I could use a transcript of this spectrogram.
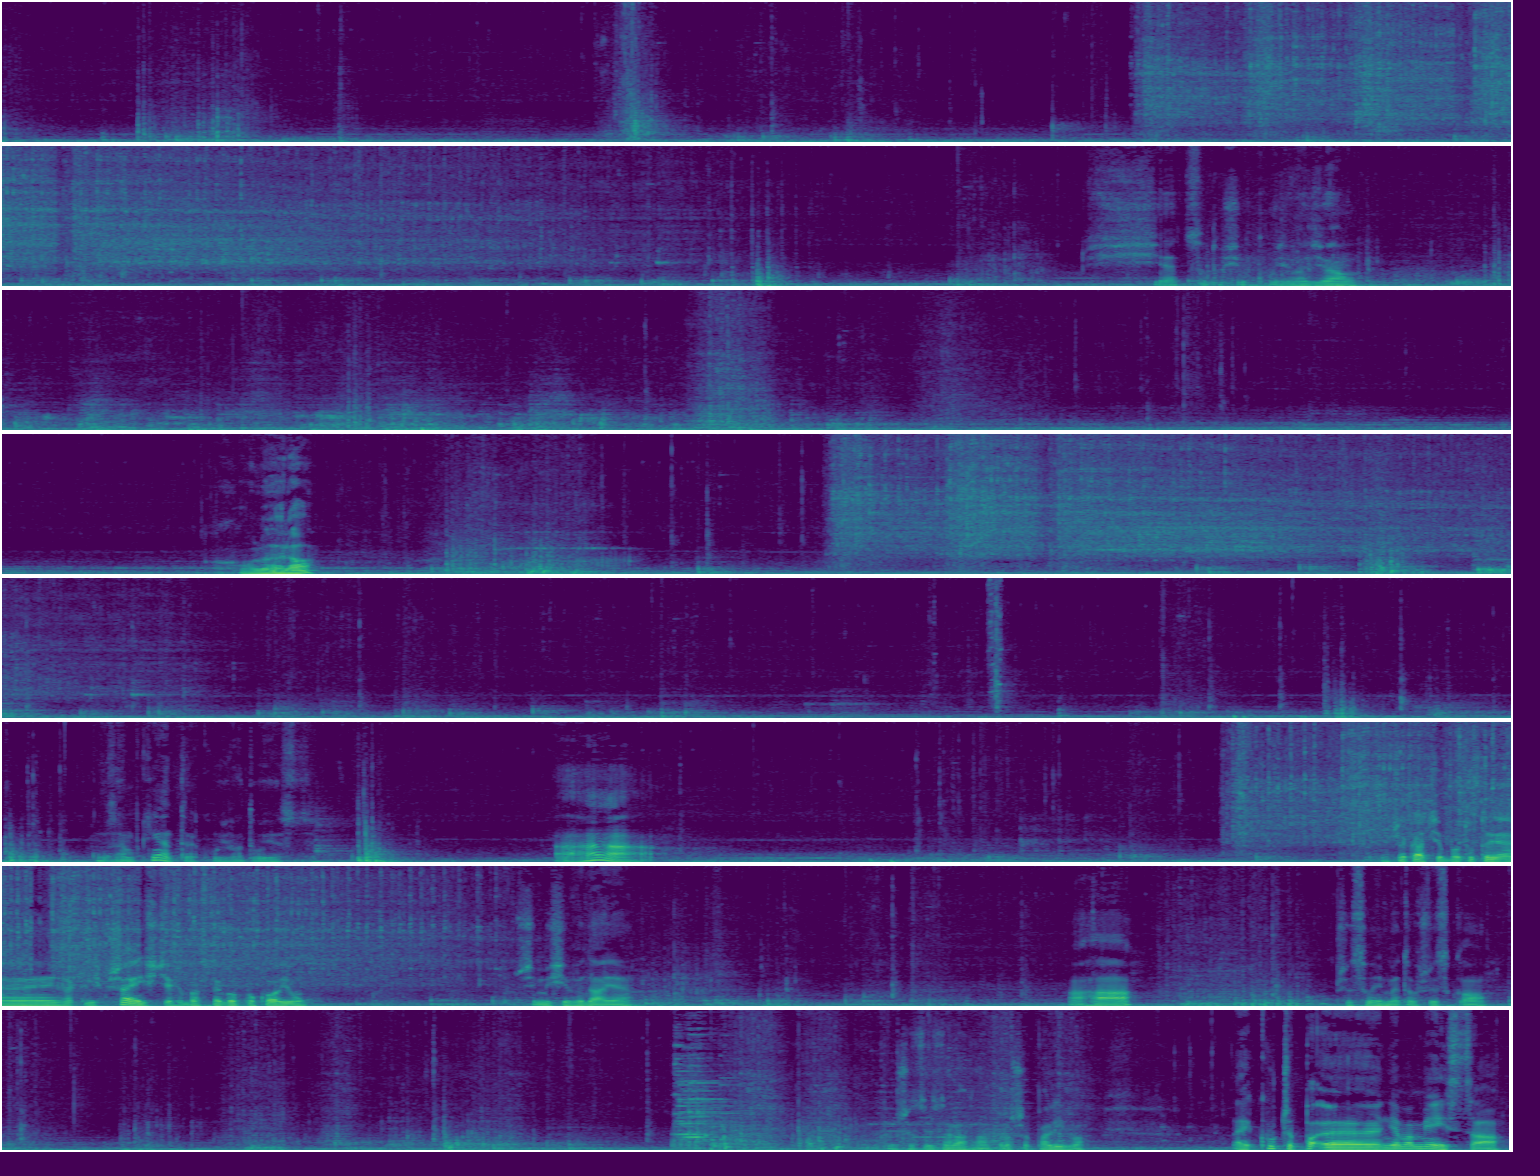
Shit, co tu się kuźwa działo? Cholera. Zamknięte, kuźwa, tu jest. Aha. Czekacie, bo tutaj e, jest jakieś przejście chyba z tego pokoju. Czy mi się wydaje? Aha. Przesuńmy to wszystko. Proszę, paliwo. Ej, kurczę, pa e, nie ma miejsca.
